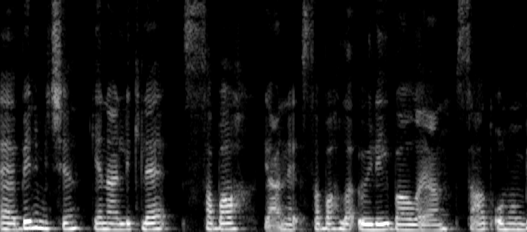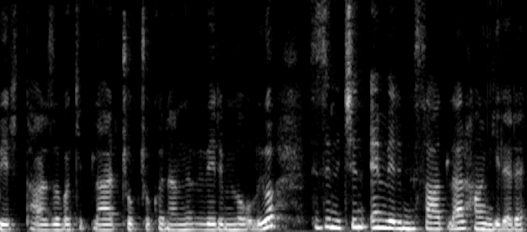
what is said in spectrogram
Benim için genellikle sabah yani sabahla öğleyi bağlayan saat 10-11 tarzı vakitler çok çok önemli ve verimli oluyor. Sizin için en verimli saatler hangileri?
